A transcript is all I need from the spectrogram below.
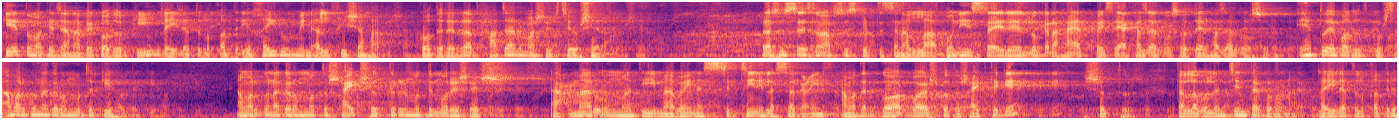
কে তোমাকে জানাবে কদর কি? লাইলাতুল কদরি খাইরুম মিন আলফি শাহর। কদরের রাত হাজার মাসের চেয়েও সেরা। রাসুসাহ ইসলাম আফসোস করতেছেন, আল্লাহ, বনি ইসরায়েলের লোকেরা হায়াত পাইছে এক হাজার বছর, দেড় হাজার বছর। এত এবাদত করছে, আমার গুণাগার উম্মতের কি হবে? আমার গুণাগার উম্মত তো ষাট, সত্তরের মধ্যে মরে শেষ। আমার উম্মাতি মাবাইনা সিদ্দিন আমাদের গড় বয়স কত? ষাট থেকে সত্তর। আল্লাহ বলেন চিন্তা করো না। লাইলাতুল কদর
